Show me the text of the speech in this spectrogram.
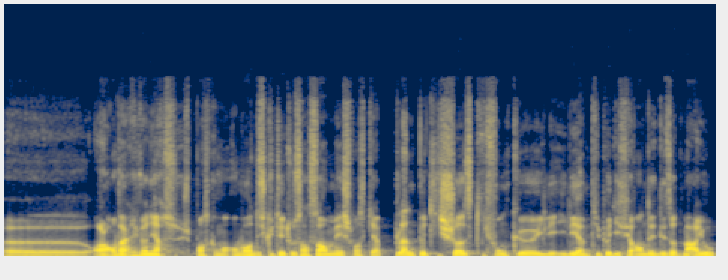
Euh, alors on va revenir, je pense qu'on va, en discuter tous ensemble, mais je pense qu'il y a plein de petites choses qui font qu'il est, il est un petit peu différent des, des autres Mario,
